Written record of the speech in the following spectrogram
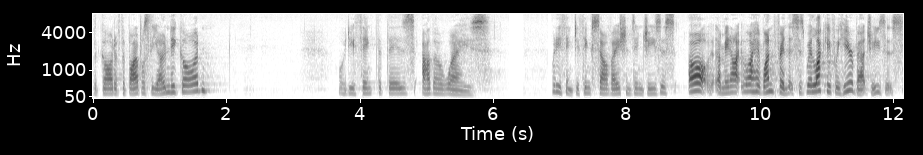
the God of the Bible is the only God, or do you think that there's other ways?" What do you think? Do you think salvation's in Jesus? Oh, I mean, I, well, I have one friend that says we're lucky if we hear about Jesus.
